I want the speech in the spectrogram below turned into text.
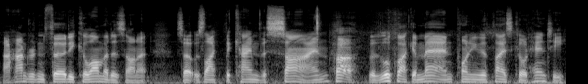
130 kilometers on it so it was like became the sign Huh. but it looked like a man pointing to a place called henty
